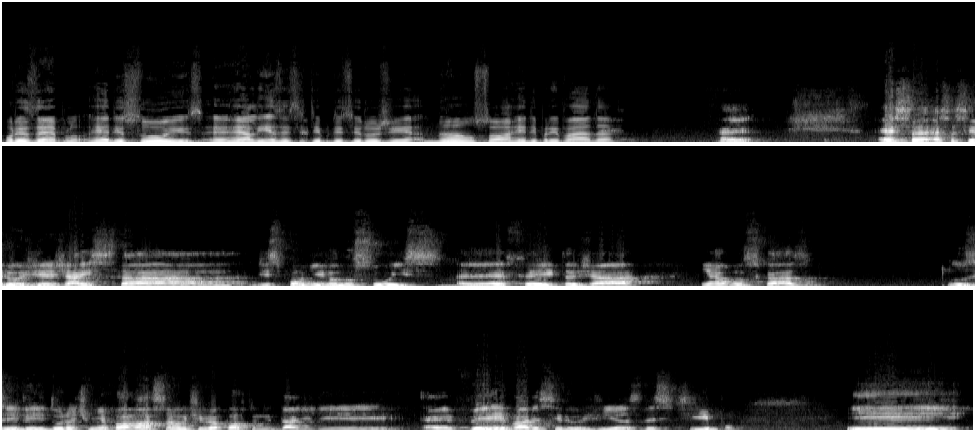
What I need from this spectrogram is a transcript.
Por exemplo, rede SUS é, realiza esse tipo de cirurgia, não só a rede privada? É. Essa, essa cirurgia já está disponível no SUS, uhum. é, é feita já, em alguns casos, Inclusive, durante minha formação, eu tive a oportunidade de é, ver várias cirurgias desse tipo. E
